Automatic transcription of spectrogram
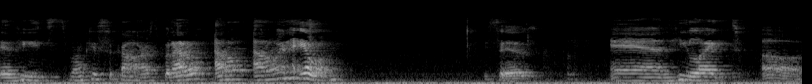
and he'd smoke his cigars, but I don't, I don't, I don't inhale them. He says, and he liked uh,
